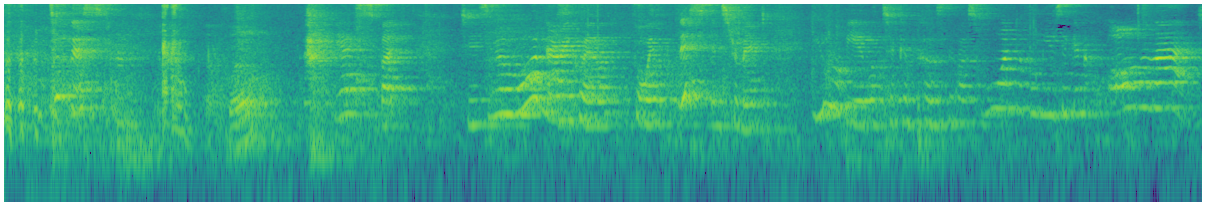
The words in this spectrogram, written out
Here, take this. A quill? Yes, but but 'tis no ordinary quill, for with this instrument you will be able to compose the most wonderful music in all the land.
